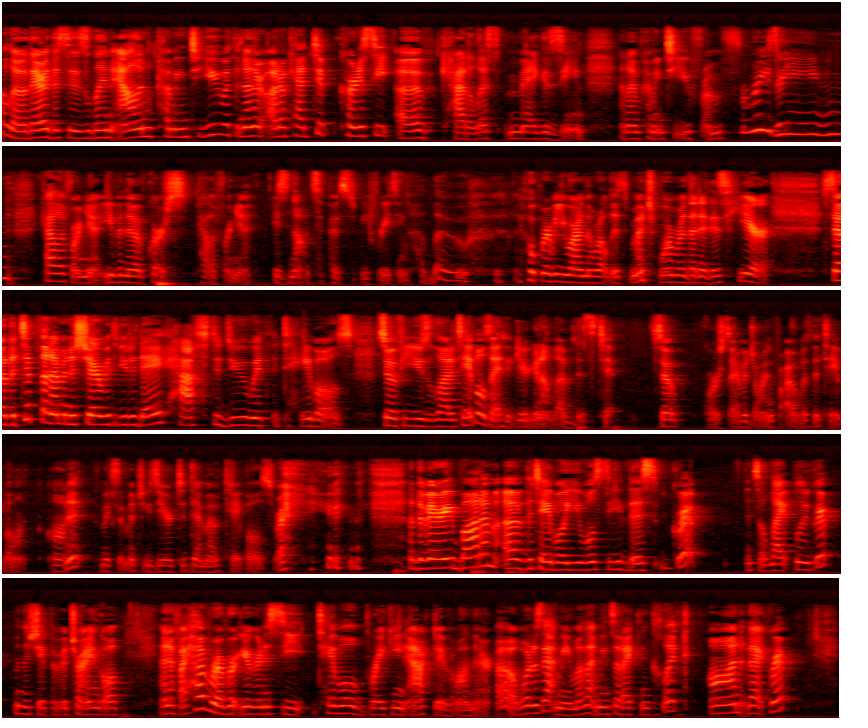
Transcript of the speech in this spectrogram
Hello there, this is Lynn Allen coming to you with another AutoCAD tip courtesy of Cadalyst Magazine. And I'm coming to you from freezing California, even though, of course, California is not supposed to be freezing. Hello. I hope wherever you are in the world is much warmer than it is here. So the tip that I'm going to share with you today has to do with tables. So if you use a lot of tables, I think you're going to love this tip. So of course I have a drawing file with a table on it. it makes it much easier to demo tables, right? At the very bottom of the table, you will see this grip. It's a light blue grip in the shape of a triangle. And if I hover over it, you're gonna see table breaking active on there. Oh, what does that mean? Well, that means that I can click on that grip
